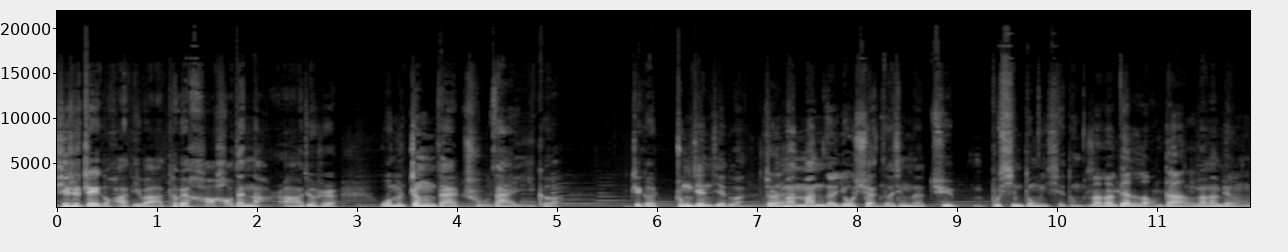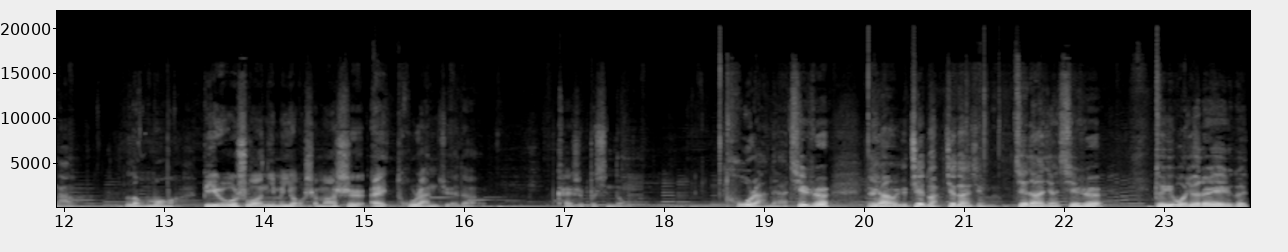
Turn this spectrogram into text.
其实这个话题吧特别好，好在哪儿啊？就是我们正在处在一个这个中间阶段，就是慢慢的有选择性的去不心动一些东西，慢慢变冷淡了，慢慢变冷淡了。冷漠。比如说，你们有什么是哎突然觉得开始不心动了？突然的呀，其实你有一个阶段阶段性的，阶段性，其实对于我觉得这个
